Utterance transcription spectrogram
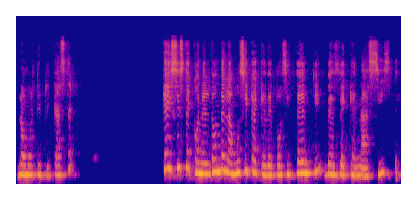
¿Lo multiplicaste? ¿Qué hiciste con el don de la música que deposité en ti desde que naciste?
